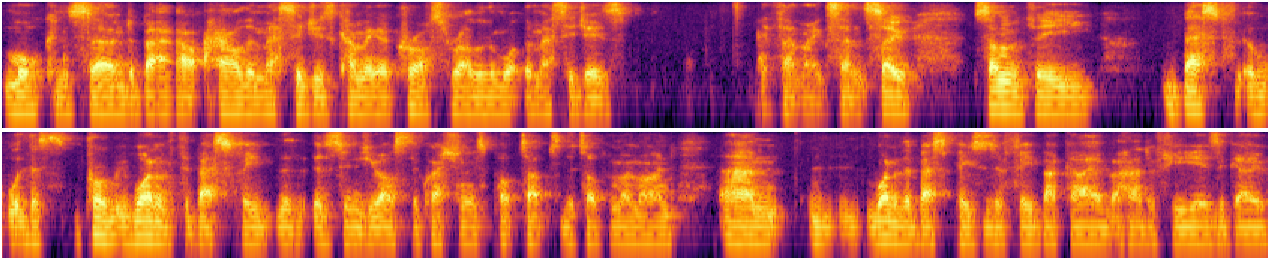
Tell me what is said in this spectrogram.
more concerned about how the message is coming across rather than what the message is, if that makes sense. So some of the best this probably one of the best feed as soon as you asked the question it's popped up to the top of my mind. Um, one of the best pieces of feedback i ever had a few years ago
